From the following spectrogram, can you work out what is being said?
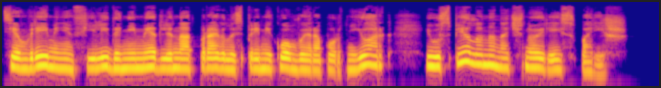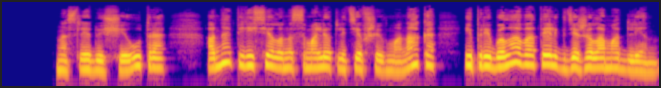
Тем временем Филида немедленно отправилась прямиком в аэропорт Нью-Йорк и успела на ночной рейс в Париж. На следующее утро она пересела на самолет, летевший в Монако, и прибыла в отель, где жила Мадлен,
